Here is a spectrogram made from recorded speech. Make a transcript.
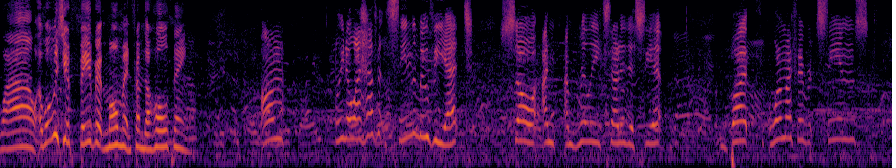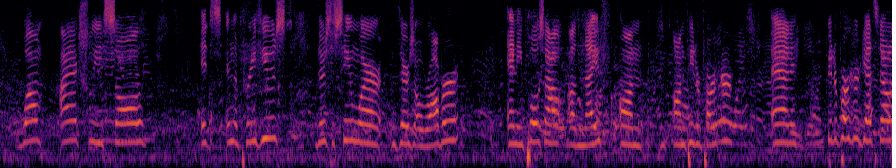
Wow. What was your favorite moment from the whole thing? Um, you know, I haven't seen the movie yet, so I'm, I'm really excited to see it. But one of my favorite scenes, well, I actually saw it's in the previews. There's a scene where there's a robber and he pulls out a knife on on Peter Parker. And Peter Parker gets down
